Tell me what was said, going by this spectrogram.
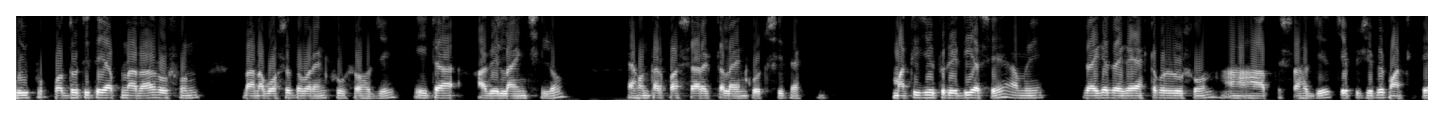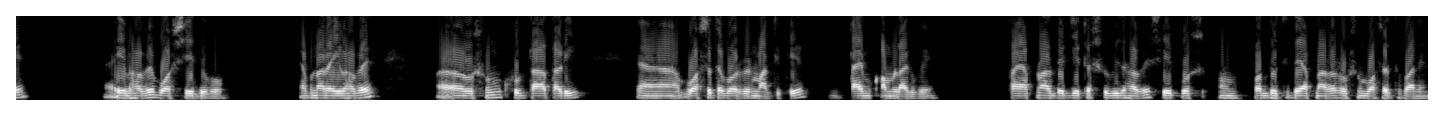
দুই প- পদ্ধতিতেই আপনারা রসুন, দানা বসাতে পারেন খুব সহজেই। এইটা আগের লাইন ছিল। এখন তার পাশে আরেকটা লাইন করছি, দেখেন। মাটি যেহেতু রেডি আছে, আমি জায়গায় জায়গায় একটা করে রসুন হাতের সাহায্যে চেপে চেপে মাটিতে এইভাবে বসিয়ে দেব। আপনারা এইভাবে রসুন খুব তাড়াতাড়ি বসাতে পারবেন মাটিতে টাইম কম লাগবে। তাই আপনাদের যেটা সুবিধা হবে, সেই পদ্ধতিতে আপনারা রসুন বসাতে পারেন।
